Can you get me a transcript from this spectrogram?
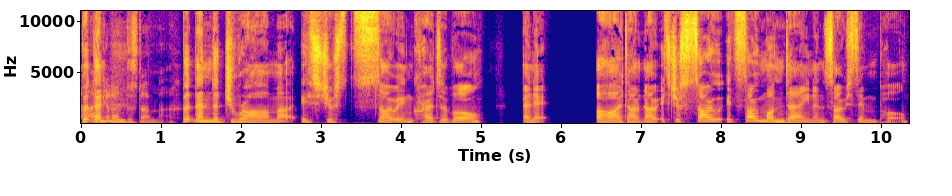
but I then can understand that. But then the drama is just so incredible. And it oh, I don't know. It's just so it's so mundane and so simple.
